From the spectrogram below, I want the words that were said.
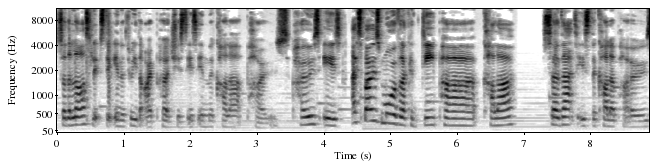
So the last lipstick in the three that I purchased is in the colour Pose. Pose is, I suppose, more of like a deeper colour. So that is the colour Pose.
